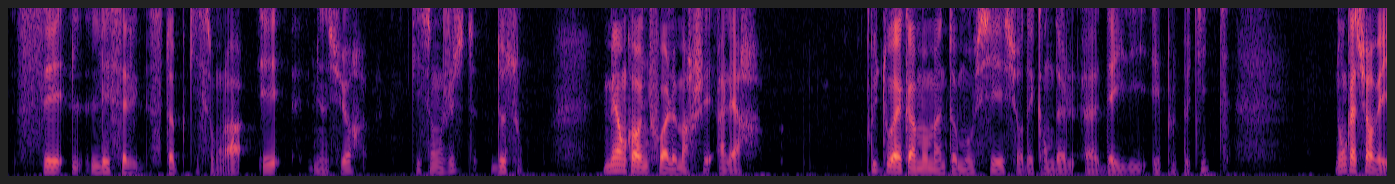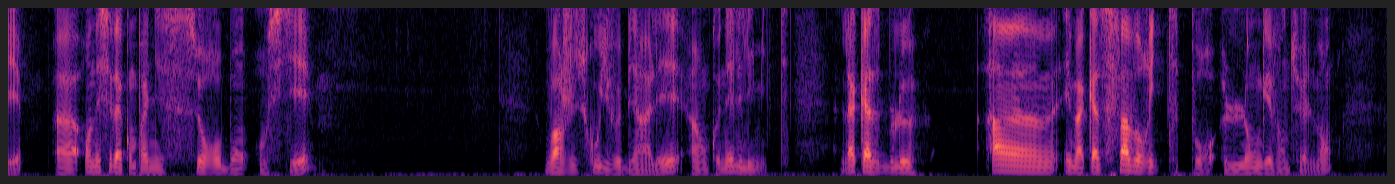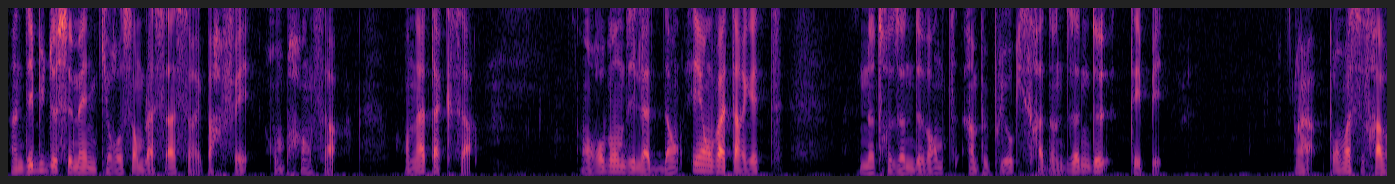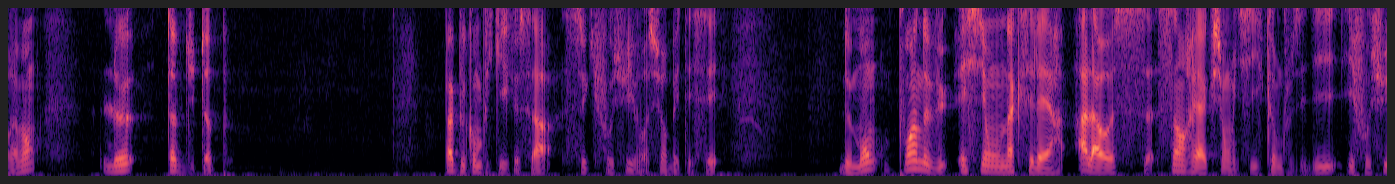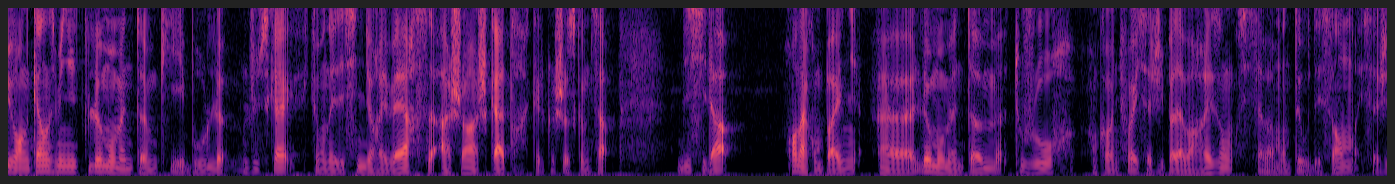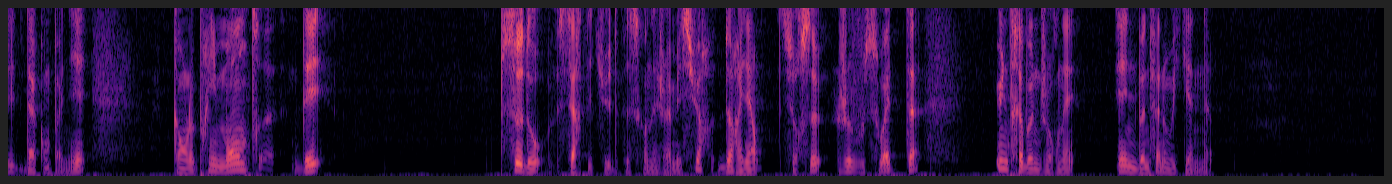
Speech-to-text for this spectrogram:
c'est les sell stop qui sont là et bien sûr qui sont juste dessous. Mais encore une fois, le marché a l'air plutôt avec un momentum haussier sur des candles euh, daily et plus petites. Donc à surveiller. Euh, on essaie d'accompagner ce rebond haussier voir jusqu'où il veut bien aller. Hein, on connaît les limites. La case bleue est ma case favorite pour longue éventuellement. Un début de semaine qui ressemble à ça serait parfait. On prend ça, on attaque ça, on rebondit là-dedans et on va target notre zone de vente un peu plus haut qui sera notre zone de TP. Voilà, pour moi ce sera vraiment le top du top. Pas plus compliqué que ça, ce qu'il faut suivre sur BTC de mon point de vue. Et si on accélère à la hausse sans réaction ici, comme je vous ai dit, il faut suivre en 15 minutes le momentum qui est boule jusqu'à qu'on ait des signes de réverse, H1, H4, quelque chose comme ça. D'ici là, on accompagne euh, le momentum toujours. Encore une fois, il ne s'agit pas d'avoir raison si ça va monter ou descendre, il s'agit d'accompagner quand le prix montre des pseudo-certitudes, parce qu'on n'est jamais sûr de rien. Sur ce, je vous souhaite une très bonne journée et une bonne fin de week-end.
